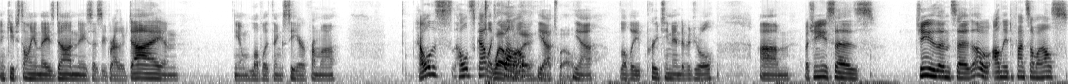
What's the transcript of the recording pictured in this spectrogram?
and keeps telling him that he's done. And he says he'd rather die, and you know, lovely things to hear from a how old is how old is Scott? Like 12, twelve? eh? Yeah, Yeah, 12. Yeah, lovely preteen individual. Um, but Jeannie says, Jeannie then says, "Oh, I'll need to find someone else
